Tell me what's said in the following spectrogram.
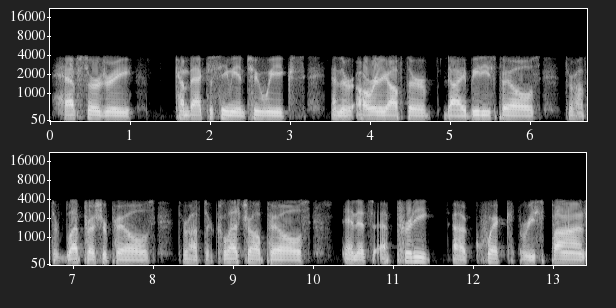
have surgery, come back to see me in two weeks, and they're already off their diabetes pills, they're off their blood pressure pills, they're off their cholesterol pills, and it's a pretty uh, quick response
